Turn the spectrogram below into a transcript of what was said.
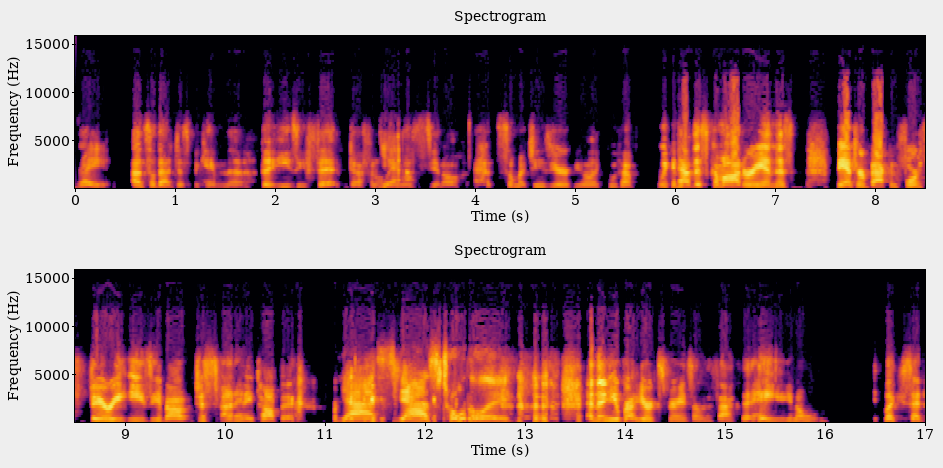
Right. And so that just became the the easy fit definitely yeah. was you know so much easier. You know like we have we can have this camaraderie and this banter back and forth very easy about just about any topic. Right? yes yes totally. And then you brought your experience on the fact that hey you know like you said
